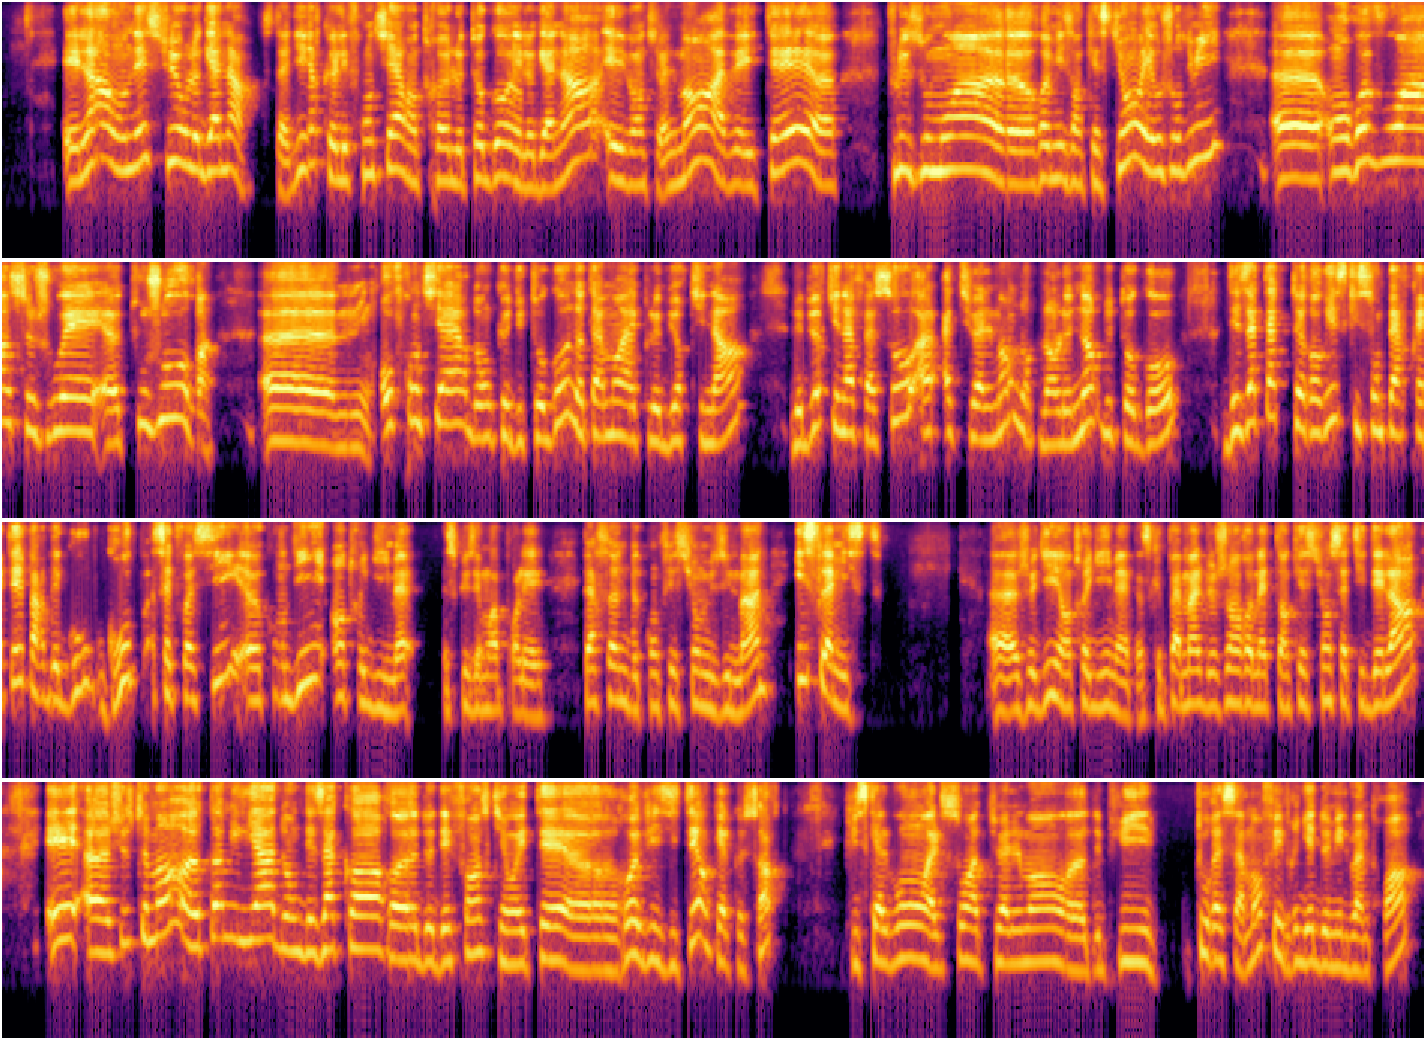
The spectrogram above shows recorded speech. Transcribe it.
et là, on est sur le Ghana, c'est-à-dire que les frontières entre le Togo et le Ghana, éventuellement, avaient été euh, plus ou moins euh, remises en question. Et aujourd'hui, euh, on revoit se jouer toujours aux frontières donc du Togo, notamment avec le Burkina. Le Burkina Faso a actuellement, donc dans le nord du Togo, des attaques terroristes qui sont perpétrées par des groupes, cette fois-ci qu'on dit entre guillemets excusez-moi pour les personnes de confession musulmane, islamistes. Euh, je dis entre guillemets parce que pas mal de gens remettent en question cette idée-là. Et euh, justement, euh, comme il y a donc des accords de défense qui ont été revisités en quelque sorte, puisqu'elles vont, elles sont actuellement depuis tout récemment, février 2023,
